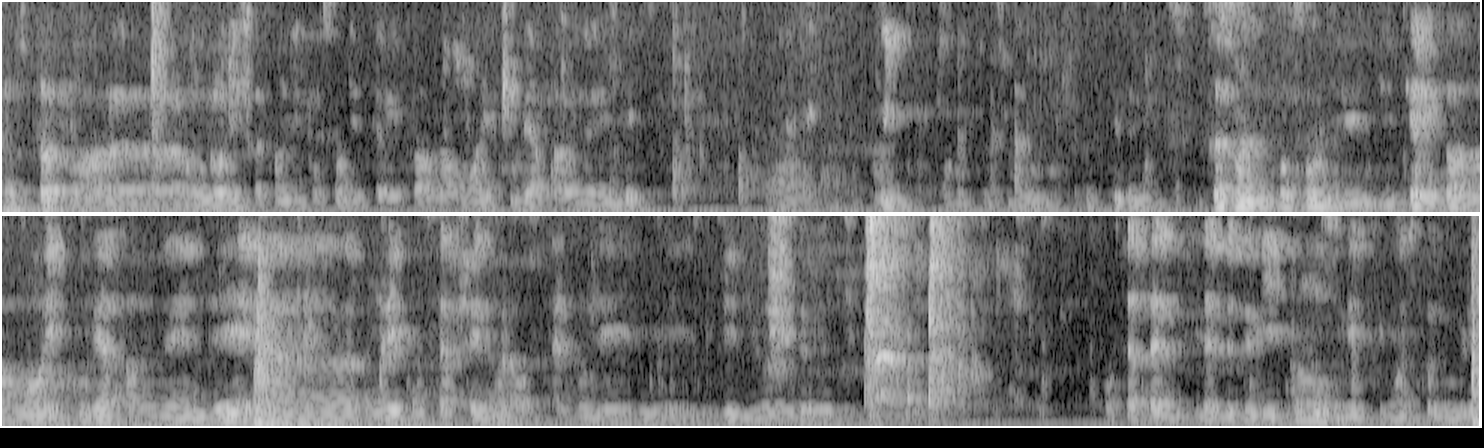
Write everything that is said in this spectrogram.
qu'on stocke. Hein. Euh, Aujourd'hui, 70% du territoire normand est couvert par une EMD. Oui, ah excusez-moi. 70% du, territoire normand est couvert par une EMD. Euh, on les conserve chez nous. Alors, elles ont des durées de, pour certaines qui datent de 2011, mais qui vont être renouvelées.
